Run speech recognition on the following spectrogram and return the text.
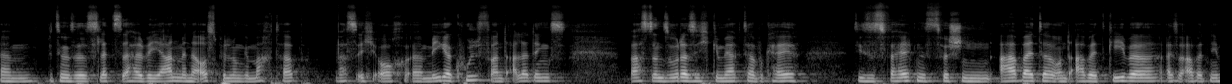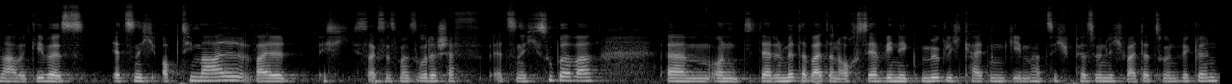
ähm, beziehungsweise das letzte halbe Jahr in meiner Ausbildung gemacht habe, was ich auch äh, mega cool fand. Allerdings war es dann so, dass ich gemerkt habe, okay, dieses Verhältnis zwischen Arbeiter und Arbeitgeber, also Arbeitnehmer, Arbeitgeber, ist jetzt nicht optimal, weil ich, ich sage es jetzt mal so, der Chef jetzt nicht super war ähm, und der den Mitarbeitern auch sehr wenig Möglichkeiten gegeben hat, sich persönlich weiterzuentwickeln.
